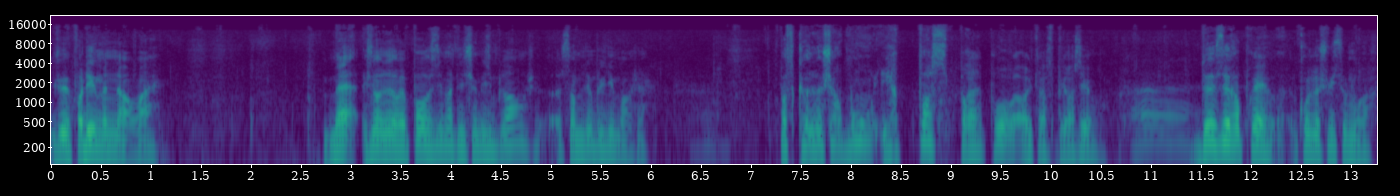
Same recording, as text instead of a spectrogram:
je ne vais pas dire maintenant, hein, mais je n'aurais pas osé mettre une chemise blanche samedi ou dimanche. Hein. Parce que le charbon, il repasse par rapport à la transpiration. Ah. Deux heures après, quand je suis sous noir.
